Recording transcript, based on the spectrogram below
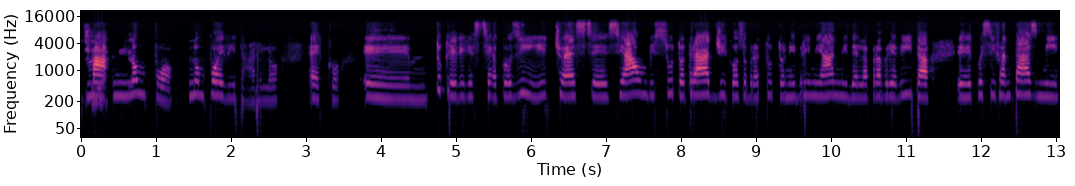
sì. ma non può, non può evitarlo. Ecco, e, ehm, tu credi che sia così? Cioè se si ha un vissuto tragico, soprattutto nei primi anni della propria vita, eh, questi fantasmi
